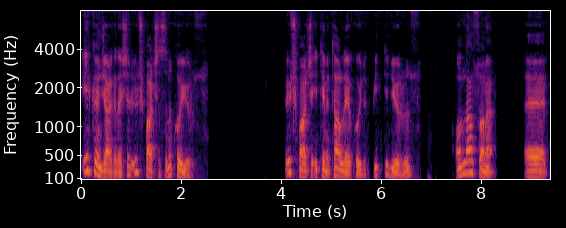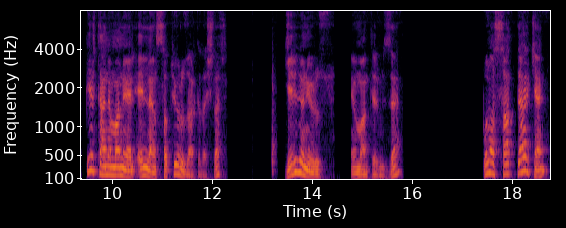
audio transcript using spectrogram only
İlk önce arkadaşlar 3 parçasını koyuyoruz. 3 parça itemi tarlaya koyduk bitti diyoruz. Ondan sonra e, bir tane manuel ellen satıyoruz arkadaşlar. Geri dönüyoruz envanterimize. Buna sat derken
